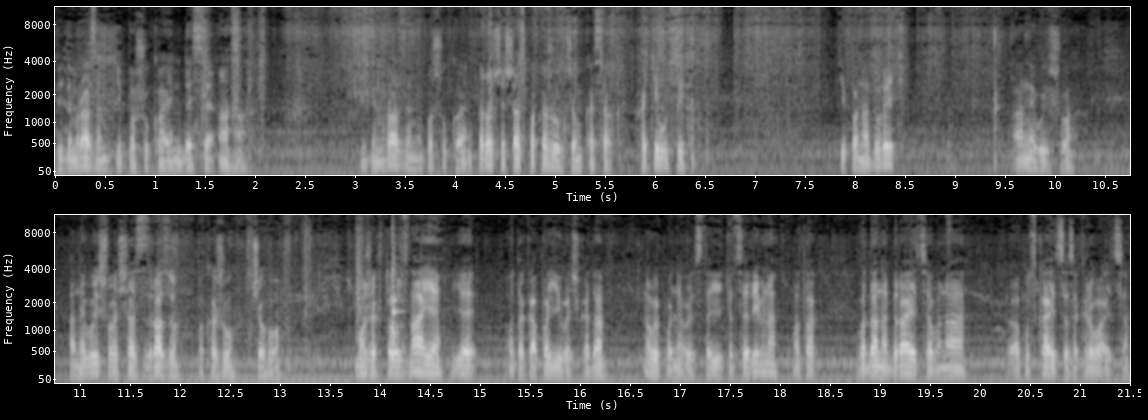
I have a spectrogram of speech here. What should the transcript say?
Підемо разом і пошукаємо. Десь, ага. Підемо разом і пошукаємо. Коротше, зараз покажу, в чому косяк. Хотів усіх, типа, надурити, а не вийшло. А не вийшло, зараз зразу покажу чого. Може хто знає, є отака поїлочка, да? Ну ви поняли, стоїть оце рівно, отак. Вода набирається, вона опускається, закривається.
